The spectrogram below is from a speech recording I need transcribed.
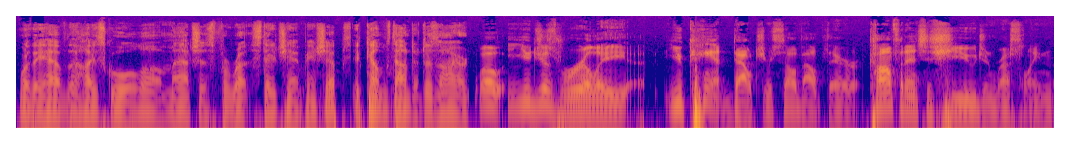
where they have the high school uh, matches for state championships. It comes down to desire. Well, you just really you can't doubt yourself out there. Confidence is huge in wrestling.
